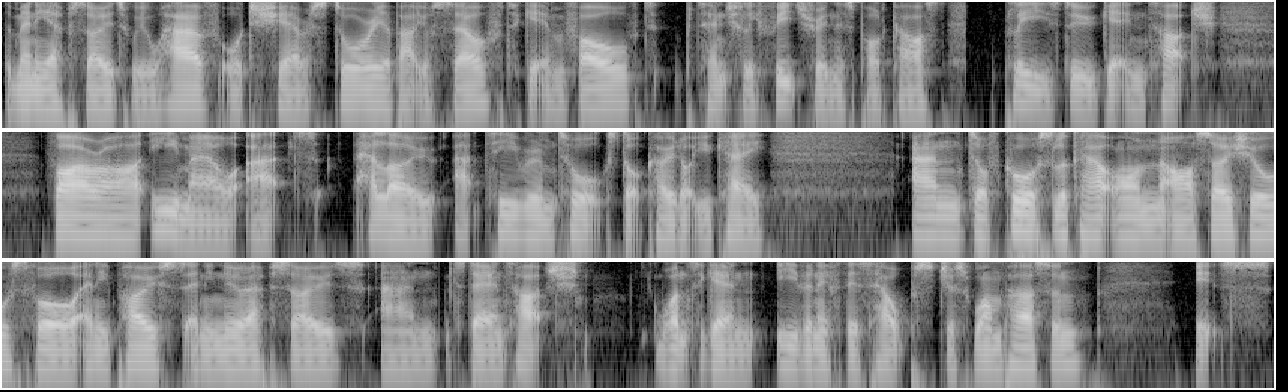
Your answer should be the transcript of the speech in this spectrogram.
the many episodes we will have, or to share a story about yourself, to get involved, potentially feature in this podcast, please do get in touch via our email at hello at tearoomtalks.co.uk. And of course, look out on our socials for any posts, any new episodes, and stay in touch. Once again, even if this helps just one person, it's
